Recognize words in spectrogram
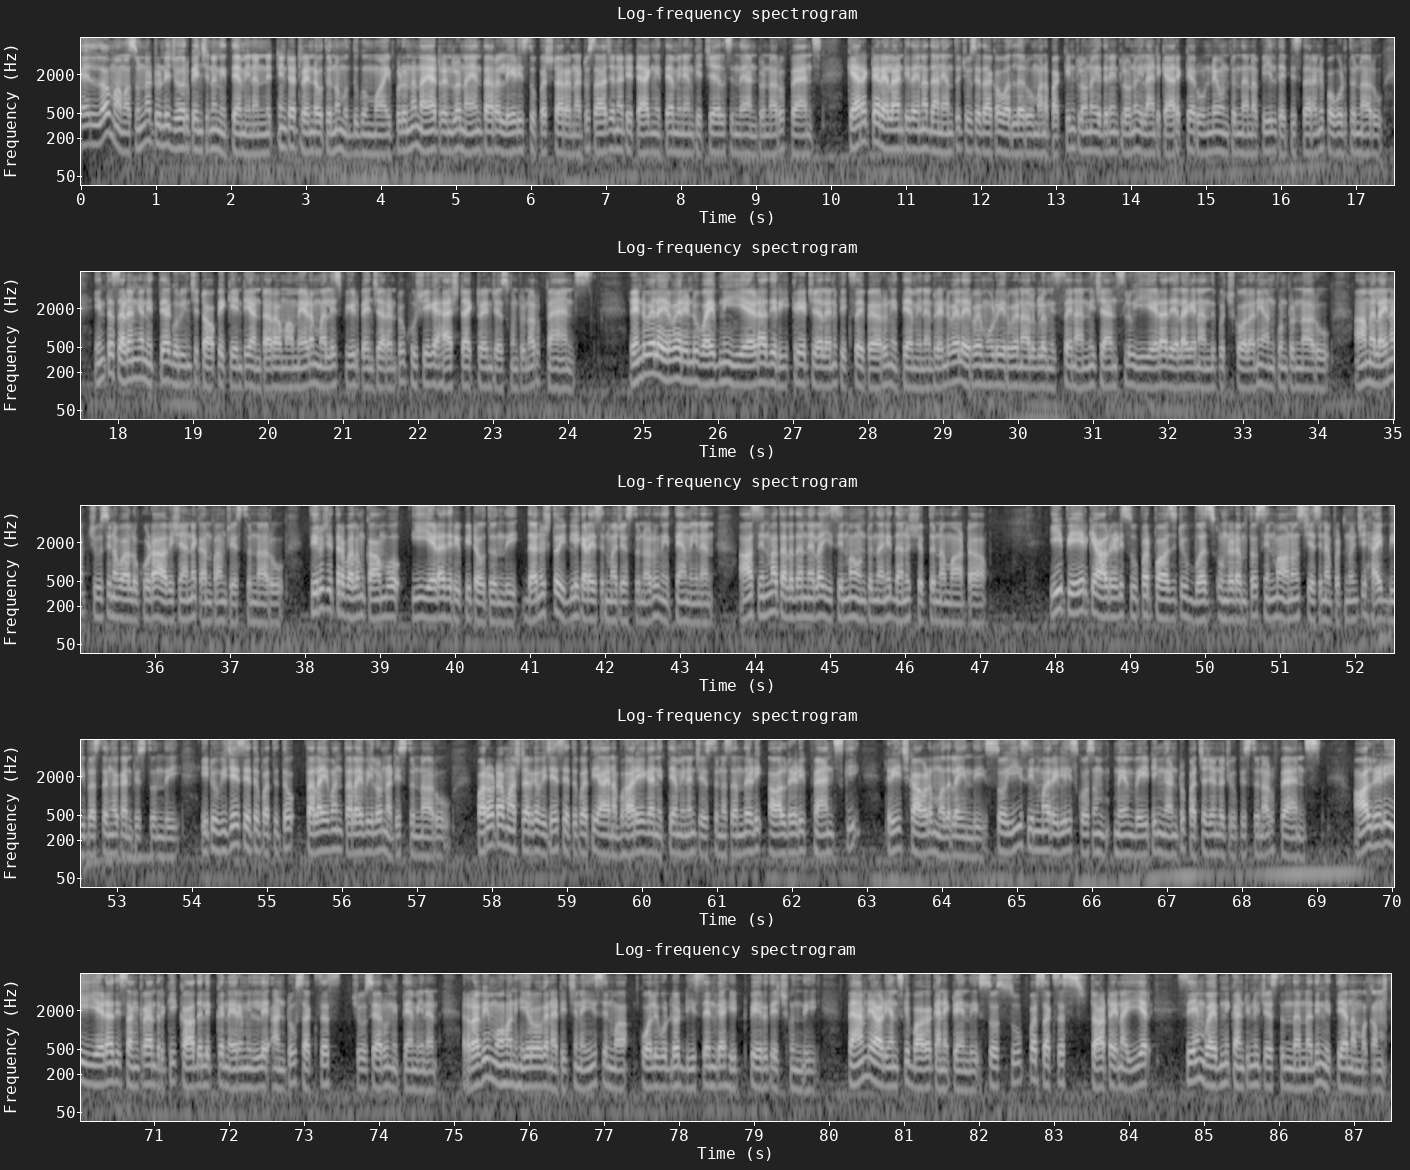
Hello మా సున్నట్టుండి జోరు పెంచిన నిత్య మీనన్ నెట్టింట ట్రెండ్ అవుతున్న ముద్దుగుమ్మ ఇప్పుడున్న నయా ట్రెండ్లో నయనతార లేడీస్ సూపర్ స్టార్ అన్నట్టు సహజ నటి ట్యాగ్ నిత్య మీనన్కి ఇచ్చేయాల్సిందే అంటున్నారు ఫ్యాన్స్. క్యారెక్టర్ ఎలాంటిదైనా దాని అంతు చూసేదాకా వదలరు. మన పక్కింట్లోనూ ఎదురింట్లోనూ ఇలాంటి క్యారెక్టర్ ఉండే ఉంటుందన్న ఫీల్ తెప్పిస్తారని పొగుడుతున్నారు. ఇంత సడన్గా నిత్య గురించి టాపిక్ ఏంటి అంటారా? మా మేడం మళ్ళీ స్పీడ్ పెంచారంటూ ఖుషీగా హ్యాష్ ట్యాగ్ ట్రెండ్ చేసుకుంటున్నారు ఫ్యాన్స్. రెండు వేల ఇరవై రెండు వైబ్ని ఈ ఏడాది రీక్రియేట్ చేయాలని ఫిక్స్ అయిపోయారు నిత్యా మీనన్. రెండు వేల ఇరవై మూడు ఇరవై నాలుగులో మిస్ అయిన అన్ని ఛాన్స్లు ఈ ఏడాది ఎలాగైనా అందిపుచ్చుకోవాలని అనుకుంటున్నారు. ఆమె లైనప్ చూసిన వాళ్ళు కూడా ఆ విషయాన్ని కన్ఫర్మ్ చేస్తున్నారు. తిరు చిత్రఫలం కాంబో ఈ ఏడాది రిపీట్ అవుతుంది. ధనుష్తో ఇడ్లీ కడాయి సినిమా చేస్తున్నారు నిత్యా మీనన్. ఆ సినిమా తలదన్నెల ఈ సినిమా ఉంటుందని ధనుష్ చెప్తున్నమాట ఈ పేరుకి ఆల్రెడీ సూపర్ పాజిటివ్ బజ్ ఉండడంతో సినిమా అనౌన్స్ చేసినప్పటి నుంచి హైప్ బీభత్సంగా కనిపిస్తుంది. ఇటు విజయ్ సేతుపతితో తలైవన్ తలైవిలో నటిస్తున్నారు. పరోటా మాస్టర్గా విజయ్ సేతుపతి ఆయన భార్యగా నిత్య మీనం చేస్తున్న సందడి ఆల్రెడీ ఫ్యాన్స్కి రీచ్ కావడం మొదలైంది. సో ఈ సినిమా రిలీజ్ కోసం మేము వెయిటింగ్ అంటూ పచ్చజెండా చూపిస్తున్నారు ఫ్యాన్స్. ఆల్రెడీ ఈ ఏడాది సంక్రాంతికి కాదలిక్క నేరమిల్లే అంటూ సక్సెస్ చూశారు నిత్యా మీనన్. రవి మోహన్ హీరోగా నటించిన ఈ సినిమా కోలీవుడ్లో డీసెంట్గా హిట్ పేరు తెచ్చుకుంది. ఫ్యామిలీ ఆడియన్స్కి బాగా కనెక్ట్ అయింది. సో సూపర్ సక్సెస్ స్టార్ట్ అయిన ఇయర్ సేమ్ వైబ్ని కంటిన్యూ చేస్తుందన్నది నిత్యా నమ్మకం.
